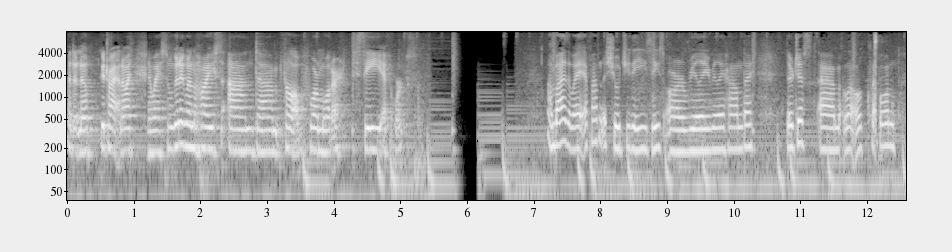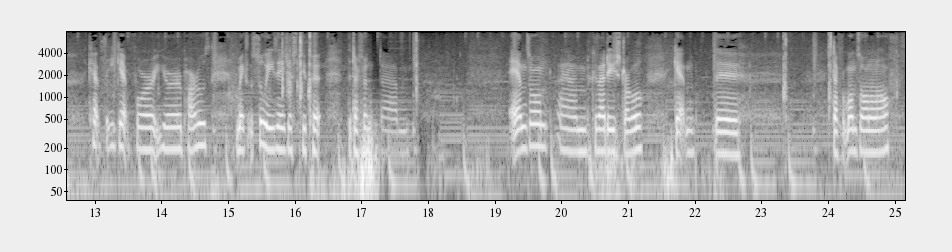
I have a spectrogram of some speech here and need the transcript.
I don't know, Good try it anyway. Anyway, so I'm gonna go in the house and um, fill it up with warm water to see if it works. And by the way, if I haven't showed you these, these are really, really handy. They're just um, little clip-on kits that you get for your power hose. It makes it so easy just to put the different um, ends on um, because I do struggle getting the different ones on and off.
